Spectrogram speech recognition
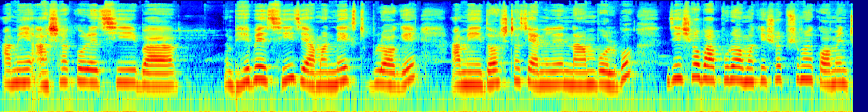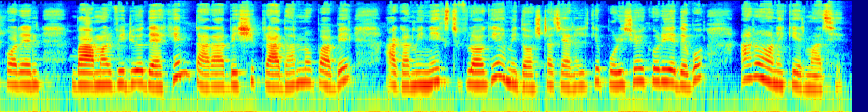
আমি আশা করেছি বা ভেবেছি যে আমার নেক্সট ব্লগে আমি দশটা চ্যানেলের নাম বলব। যেসব আপুরা আমাকে সবসময় কমেন্ট করেন বা আমার ভিডিও দেখেন, তারা বেশি প্রাধান্য পাবে। আগামী নেক্সট ব্লগে আমি দশটা চ্যানেলকে পরিচয় করিয়ে দেব আরও অনেকের মাঝে।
